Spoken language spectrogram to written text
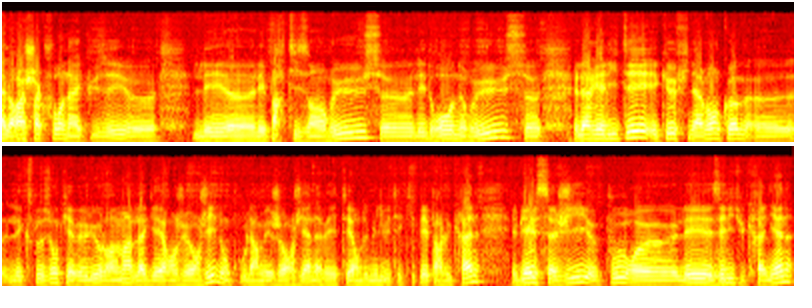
Alors à chaque fois, on a accusé euh, euh, les, partisans russes, euh, les drones russes. La réalité est que finalement, comme l'explosion qui avait eu lieu au lendemain de la guerre en Géorgie, donc où l'armée géorgienne avait été en 2008 équipée par l'Ukraine, eh bien il s'agit pour les élites ukrainiennes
